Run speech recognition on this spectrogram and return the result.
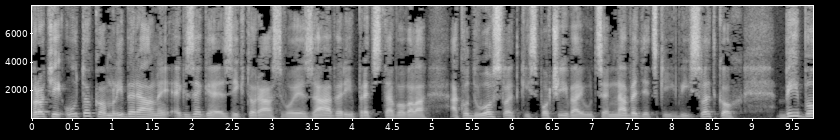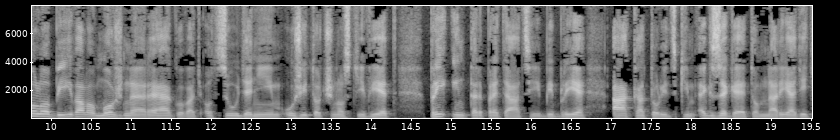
Proti útokom liberálnej exegézy, ktorá svoje závery predstavovala ako dôsledky spočívajúce na vedeckých výsledkoch, by bolo bývalo možné reagovať odsúdením užitočnosti vied pri interpretácii Biblie a katolickým exegétom nariadiť,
